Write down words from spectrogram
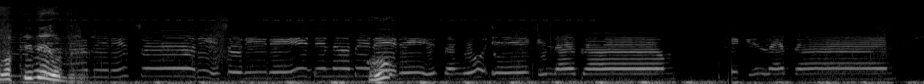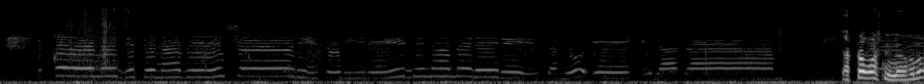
নিয়ে আসছি হ্যাঁ কিছু নিয়ে তোরা কি দিয়ে ধরছিস হুম? একটা বাসনি না এখনো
